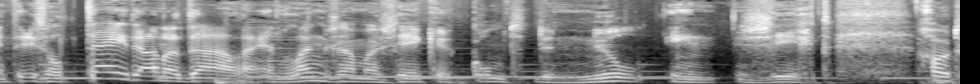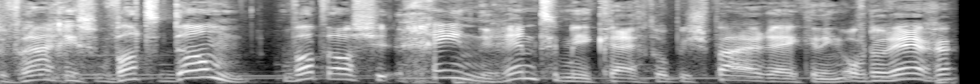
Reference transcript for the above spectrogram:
De spaarrente is al tijden aan het dalen en langzaam maar zeker komt de nul in zicht. Grote vraag is, wat dan? Wat als je geen rente meer krijgt op je spaarrekening? Of nog erger,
